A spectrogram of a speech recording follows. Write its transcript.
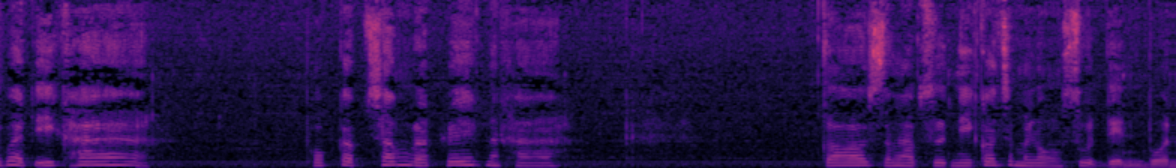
สวัสดีค่ะ พบกับช่องรักเลขนะคะ ก็สำหรับสูตรนี้ก็จะมาลงสูตรเด่นบน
